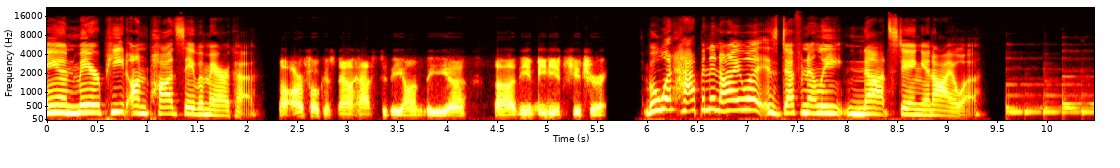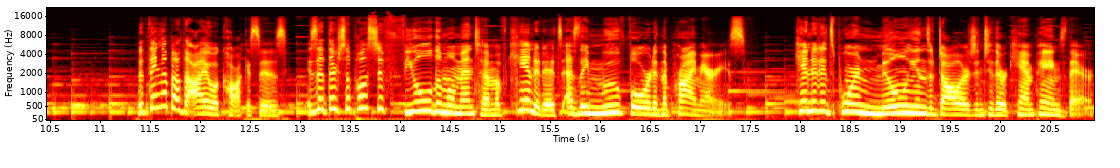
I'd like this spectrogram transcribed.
and Mayor Pete on Pod Save America. Our focus now has to be on the uh, uh, the immediate future. But what happened in Iowa is definitely not staying in Iowa. The thing about the Iowa caucuses is that they're supposed to fuel the momentum of candidates as they move forward in the primaries. Candidates pour in millions of dollars into their campaigns there,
